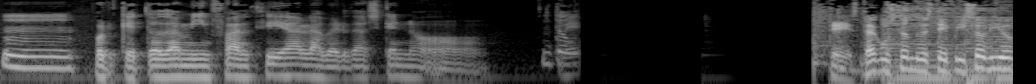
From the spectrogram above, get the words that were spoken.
Hmm. porque toda mi infancia la verdad es que no... ¿Te está gustando este episodio?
